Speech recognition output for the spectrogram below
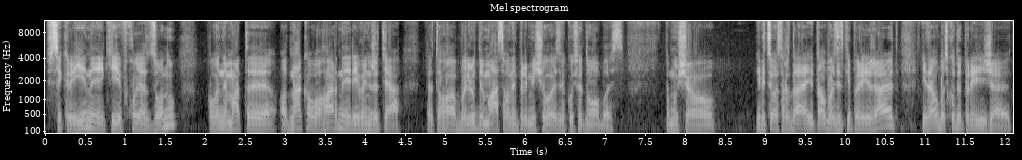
всі країни, які входять в зону, повинні мати однаково гарний рівень життя для того, аби люди масово не переміщувалися в якусь одну область. Тому що і від цього страждає і та область, звідки переїжджають, і та область, куди переїжджають.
